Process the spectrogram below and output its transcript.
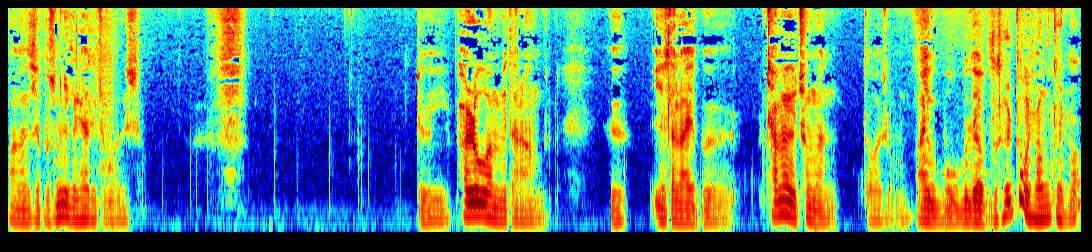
아, 근데 진짜 무슨 얘기를 해야 될지 모르겠어. 저희 팔로우 합니다랑 그 인스타 라이브 참여 요청만 떠가지고 아니 뭐, 뭐 내가 뭐 설정을 잘못했나?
